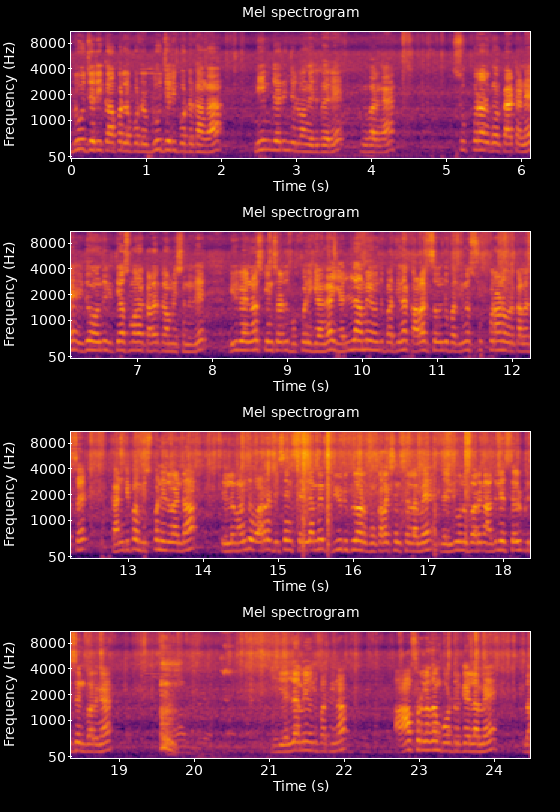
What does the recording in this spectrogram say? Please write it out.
ப்ளூ ஜெரி காப்பரில் போட்டு ப்ளூ ஜெரி போட்டிருக்காங்க. நீம் ஜெரின்னு சொல்லுவாங்க இது பேர். இங்கே பாருங்கள் சூப்பராக இருக்கும் பேட்டர்னு இது வந்து வித்தியாசமான கலர் காம்பினேஷன் இது. இது வேணாலும் ஸ்க்ரீன்ஷாட் எடுத்து புக் பண்ணிக்காங்க. எல்லாமே வந்து பார்த்தீங்கன்னா கலர்ஸ் வந்து பார்த்தீங்கன்னா சூப்பரான ஒரு கலர்ஸு கண்டிப்பாக மிஸ் பண்ணிட வேண்டாம். இதில் வந்து வர டிசைன்ஸ் எல்லாமே பியூட்டிஃபுல்லாக இருக்கும். கலெக்ஷன்ஸ் எல்லாமே. இது ஒன்று பாருங்கள் அதிலே செல்ஃப் டிசைன் பாருங்கள் இது எல்லாமே வந்து பார்த்தீங்கன்னா ஆஃபரில் தான் போட்டிருக்கு எல்லாமே. இந்த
